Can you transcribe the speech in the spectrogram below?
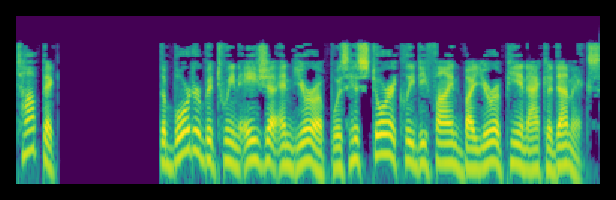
The border between Asia and Europe was historically defined by European academics.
